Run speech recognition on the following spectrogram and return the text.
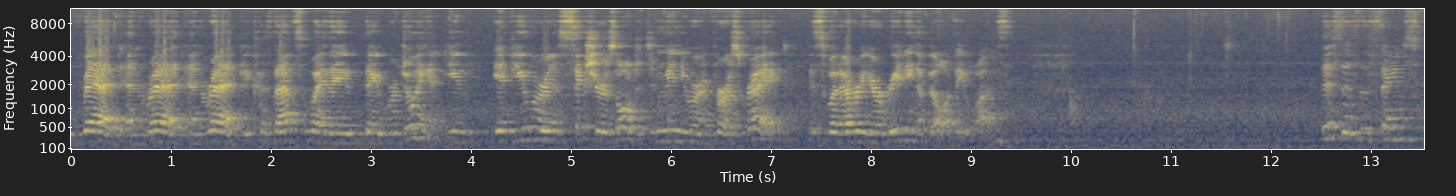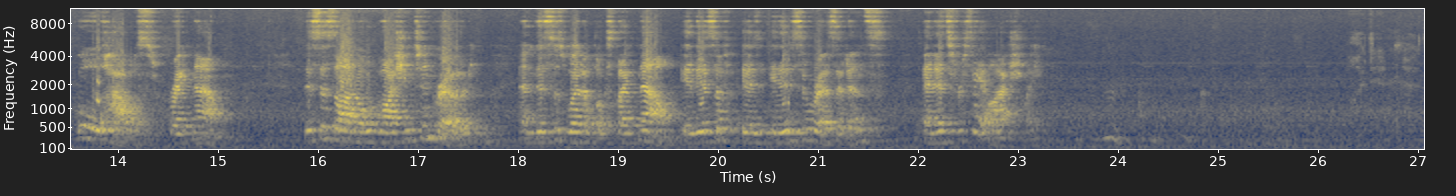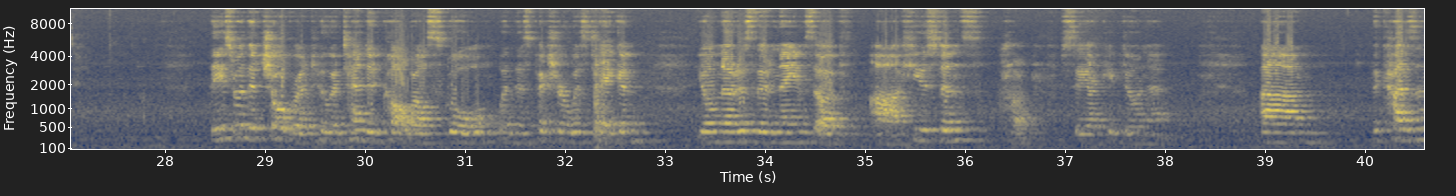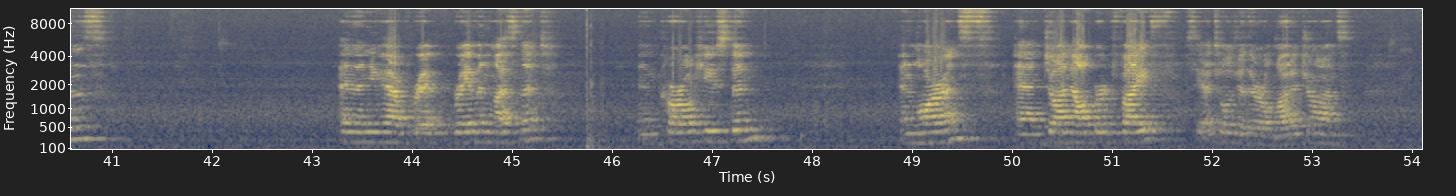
read and read and read because that's the way they, they were doing it. You, if you were six years old, it didn't mean you were in first grade. It's whatever your reading ability was. This is the same schoolhouse right now. This is on Old Washington Road, and this is what it looks like now. It is a, it it is a residence, and it's for sale, actually. These were the children who attended Caldwell School when this picture was taken. You'll notice the names of uh, Houston's, oh, see, I keep doing that. Um, The cousins, and then you have Ra- Raymond Lesnett and Carl Houston and Lawrence and John Albert Fife. See, I told you there are a lot of Johns.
